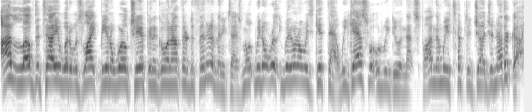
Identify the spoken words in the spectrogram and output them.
I'd love to tell you what it was like being a world champion and going out there defending it many times. We don't really, we don't always get that. We guess what would we do in that spot, and then we attempt to judge another guy.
